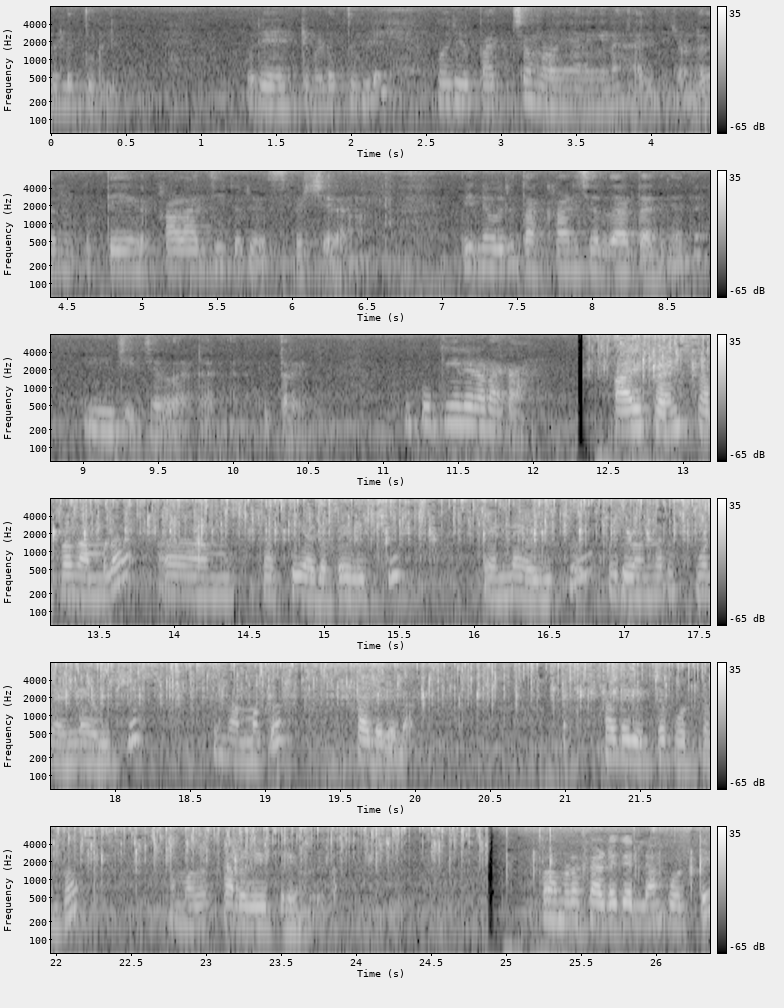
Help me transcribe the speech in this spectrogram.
വെളുത്തുള്ളി. ഒരു എട്ട് വെളുത്തുള്ളി ഒരു പച്ചമുളക് ഞാനിങ്ങനെ അരിഞ്ഞിട്ടുണ്ട്. അതൊരു പ്രത്യേക കാളാഞ്ചിക്ക് ഒരു സ്പെഷ്യലാണ് പിന്നെ ഒരു തക്കാളി ചെറുതായിട്ട് അരിഞ്ഞത് ഇഞ്ചി ചെറുതായിട്ട് അരിഞ്ഞത്. ഇത്രയും. കുക്കിങ്ങിൽ കിടക്കാം. ഹായ് ഫ്രണ്ട്സ് അപ്പോൾ നമ്മൾ കട്ടി അടുപ്പേ വെച്ച് എണ്ണ ഒഴിച്ചു. ഒരു ഒന്നര സ്പൂൺ എണ്ണ ഒഴിച്ചു. നമുക്ക് കടുകിടാം. കടുകിട്ട് പൊട്ടുമ്പോൾ നമുക്ക് കറിവേപ്പിലയും ഇടാം. അപ്പോൾ നമ്മുടെ കടുകെല്ലാം പൊട്ടി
